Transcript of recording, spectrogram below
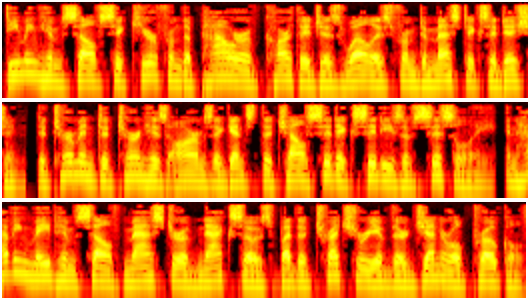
deeming himself secure from the power of Carthage as well as from domestic sedition, determined to turn his arms against the Chalcidic cities of Sicily, and having made himself master of Naxos by the treachery of their general Procles,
